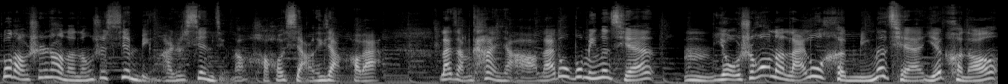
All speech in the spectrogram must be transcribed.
落到身上的能是馅饼还是陷阱呢？好好想一想，好吧。来，咱们看一下啊，来路不明的钱，嗯，有时候呢，来路很明的钱也可能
